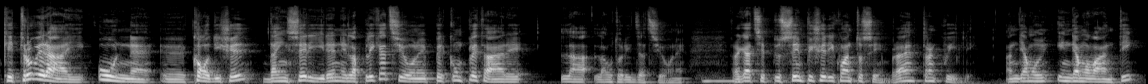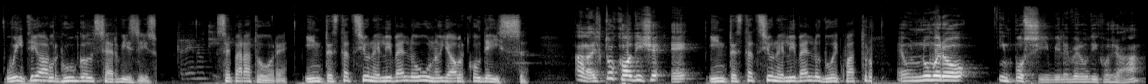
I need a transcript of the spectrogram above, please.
che troverai un eh, codice da inserire nell'applicazione per completare la, l'autorizzazione. Ragazzi, è più semplice di quanto sembra, eh? tranquilli. Andiamo, andiamo avanti. With your Google Services. Separatore. Intestazione livello 1 Your Code is. Allora, il tuo codice è... Intestazione livello 2 4. È un numero impossibile, ve lo dico già.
